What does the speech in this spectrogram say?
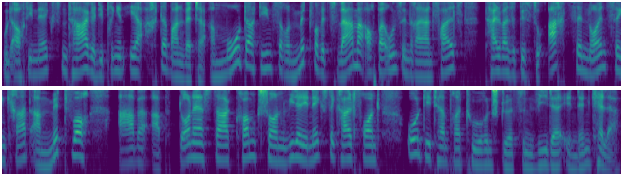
Und auch die nächsten Tage, die bringen eher Achterbahnwetter. Am Montag, Dienstag und Mittwoch wird es wärmer, auch bei uns in Rheinland-Pfalz teilweise bis zu 18, 19 Grad am Mittwoch, aber ab Donnerstag kommt schon wieder die nächste Kaltfront und die Temperaturen stürzen wieder in den Keller.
